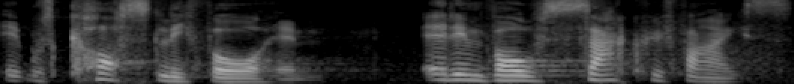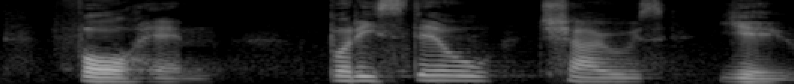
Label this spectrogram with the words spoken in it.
It was costly for him, it involved sacrifice for him, but he still chose you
